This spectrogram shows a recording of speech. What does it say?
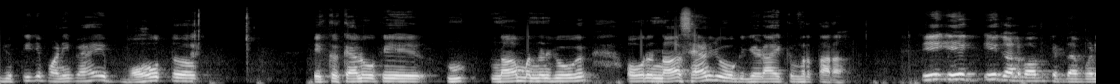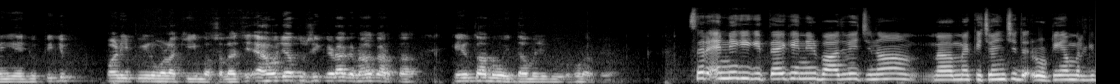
ਜੁੱਤੀ 'ਚ ਪਾਣੀ ਪਿਆ ਇਹ ਬਹੁਤ ਇੱਕ ਕਹਿ ਲਓ ਕਿ ਨਾ ਮੰਨਣਯੋਗ ਔਰ ਨਾ ਸਹਿਣਯੋਗ ਜਿਹੜਾ ਇੱਕ ਵਰਤਾਰਾ। ਇਹ ਇਹ ਇਹ ਗੱਲਬਾਤ ਕਿੱਦਾਂ ਬਣੀ ਹੈ ਜੁੱਤੀ 'ਚ? ਪਾਣੀ ਪੀਣ ਵਾਲਾ ਕੀ ਮਸਲਾ ਸੀ? ਇਹੋ ਜਿਹਾ ਤੁਸੀਂ ਕਿਹੜਾ ਗੁਨਾਹ ਕਰਤਾ ਕਿ ਤੁਹਾਨੂੰ ਇਦਾਂ ਮਜਬੂਰ ਹੋਣਾ ਪਿਆ? ਸਰ ਇਹਨੇ ਕੀ ਕੀਤਾ ਹੈ ਕਿ ਇਹਨੇ ਬਾਅਦ ਵਿੱਚ ਨਾ ਮ- ਕਿਚਨ 'ਚ ਰੋਟੀਆਂ ਮਤਲਬ ਕਿ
